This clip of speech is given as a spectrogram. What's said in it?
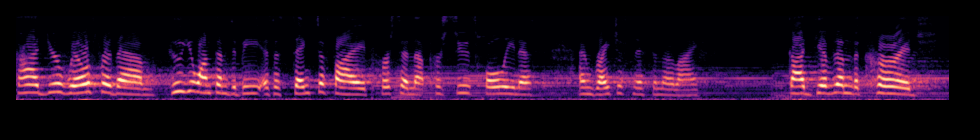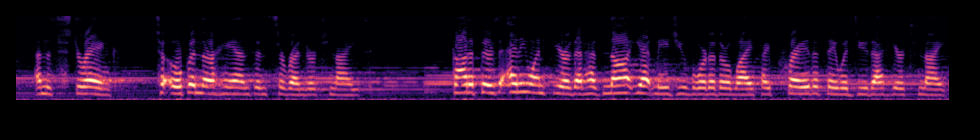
God, your will for them, who you want them to be, is a sanctified person that pursues holiness and righteousness in their life. God, give them the courage and the strength to open their hands and surrender tonight. God, if there's anyone here that has not yet made you Lord of their life, I pray that they would do that here tonight.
